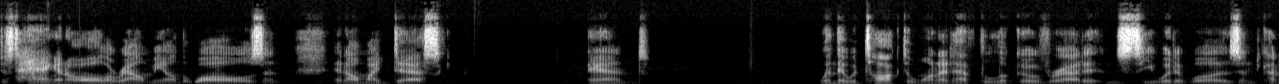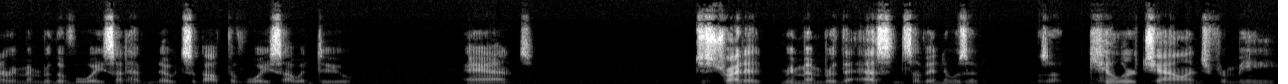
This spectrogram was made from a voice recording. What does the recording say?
just hanging all around me on the walls and, and on my desk. And when they would talk to one, I'd have to look over at it and see what it was and kind of remember the voice. I'd have notes about the voice I would do and just try to remember the essence of it. And it was a it was a killer challenge for me,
